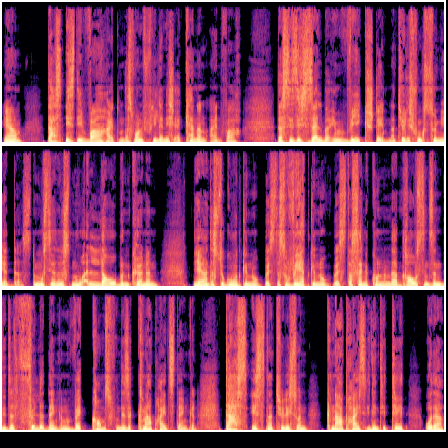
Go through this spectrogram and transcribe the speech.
Ja, das ist die Wahrheit und das wollen viele nicht erkennen einfach, dass sie sich selber im Weg stehen. Natürlich funktioniert das. Du musst dir das nur erlauben können, ja, dass du gut genug bist, dass du wert genug bist, dass deine Kunden da draußen sind, diese Fülle denken wegkommst von dieser Knappheitsdenken. Das ist natürlich so ein Knappheitsidentität oder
